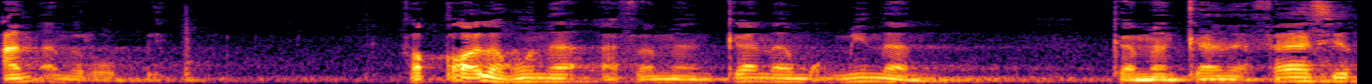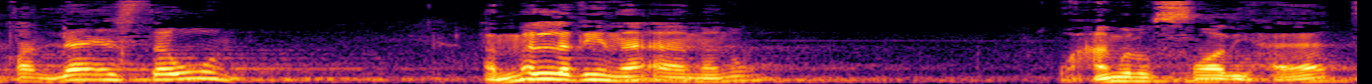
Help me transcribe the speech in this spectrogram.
عن أمر ربه. فقال هنا أفمن كان مؤمنا كمن كان فاسقا لا يستوون. أما الذين آمنوا وعملوا الصالحات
